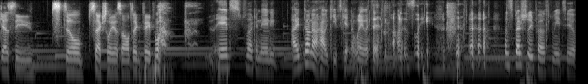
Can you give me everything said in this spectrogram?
guess he still sexually assaulting people. It's fucking Andy. I don't know how he keeps getting away with it, honestly. Especially post Me Too.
